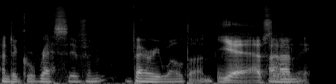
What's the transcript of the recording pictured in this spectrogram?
and aggressive and very well done. Yeah, absolutely.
